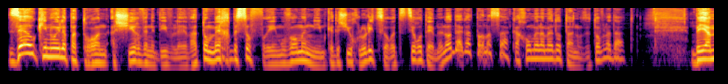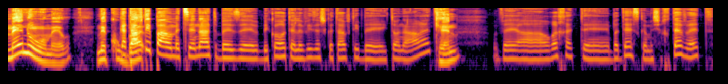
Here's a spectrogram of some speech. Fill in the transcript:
זהו כינוי לפטרון עשיר ונדיב לב, התומך בסופרים ובאומנים כדי שיוכלו ליצור את יצירותיהם ללא דאגת פרנסה. ככה הוא מלמד אותנו, זה טוב לדעת. בימינו, הוא אומר, מקובל... כתבתי פעם מצנט באיזה ביקורת טלוויזיה שכתבתי בעיתון הארץ, כן, והעורכת uh, בדסק, המשכתבת,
